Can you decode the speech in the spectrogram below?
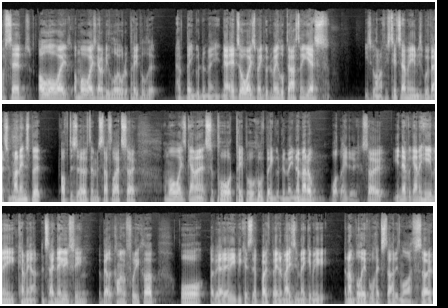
I've said, I'll always, I'm always going to be loyal to people that have been good to me. Now, Ed's always been good to me, looked after me. Yes, he's gone off his tits at me, and we've had some run-ins, but I've deserved them and stuff like that. So I'm always going to support people who have been good to me, no matter what they do. So you're never going to hear me come out and say negative thing about the Collingwood Footy Club or about Eddie because they've both been amazing to me, give me an unbelievable head start in life. So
